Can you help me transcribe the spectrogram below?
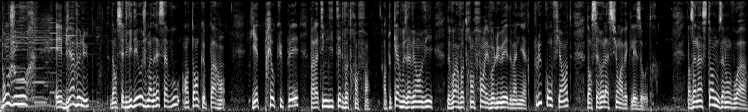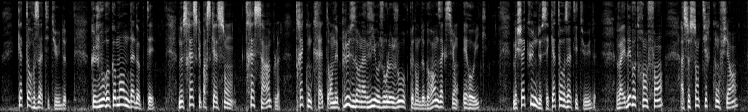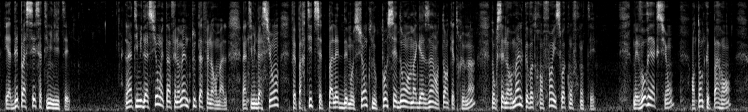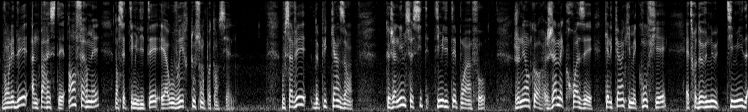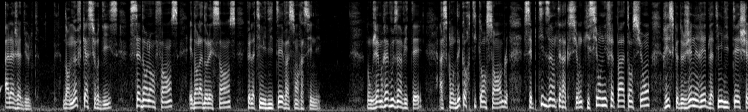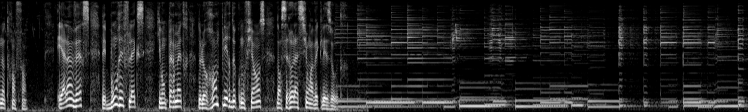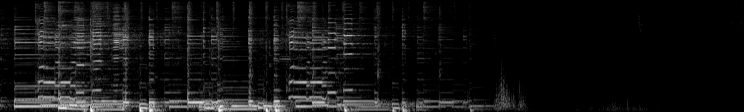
Bonjour et bienvenue. Dans cette vidéo, je m'adresse à vous en tant que parent qui êtes préoccupé par la timidité de votre enfant. En tout cas, vous avez envie de voir votre enfant évoluer de manière plus confiante dans ses relations avec les autres. Dans un instant, nous allons voir 14 attitudes que je vous recommande d'adopter, ne serait-ce que parce qu'elles sont très simples, très concrètes, on est plus dans la vie au jour le jour que dans de grandes actions héroïques, mais chacune de ces 14 attitudes va aider votre enfant à se sentir confiant et à dépasser sa timidité. L'intimidation est un phénomène tout à fait normal. L'intimidation fait partie de cette palette d'émotions que nous possédons en magasin en tant qu'être humain, donc c'est normal que votre enfant y soit confronté. Mais vos réactions, en tant que parent, vont l'aider à ne pas rester enfermé dans cette timidité et à ouvrir tout son potentiel. Vous savez, depuis 15 ans que j'anime ce site timidité.info, je n'ai encore jamais croisé quelqu'un qui m'ait confié être devenu timide à l'âge adulte. Dans 9 cas sur 10, c'est dans l'enfance et dans l'adolescence que la timidité va s'enraciner. Donc j'aimerais vous inviter à ce qu'on décortique ensemble ces petites interactions qui, si on n'y fait pas attention, risquent de générer de la timidité chez notre enfant. Et à l'inverse, les bons réflexes qui vont permettre de le remplir de confiance dans ses relations avec les autres.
